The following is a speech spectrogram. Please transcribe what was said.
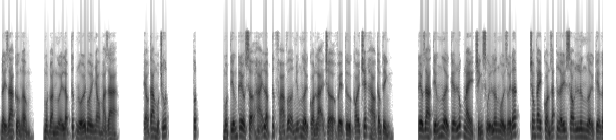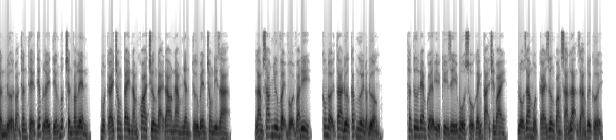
đẩy ra cửa ngầm, một đoàn người lập tức nối đuôi nhau mà ra. Kéo ta một chút. Tốt. một tiếng kêu sợ hãi lập tức phá vỡ những người còn lại trở về từ coi chết hào tâm tình. Kêu ra tiếng người kia lúc này chính sủi lơ ngồi dưới đất, trong tay còn dắt lấy sau lưng người kia gần nửa đoạn thân thể tiếp lấy tiếng bước chân văng lên, một cái trong tay nắm khoa trương đại đao nam nhân từ bên trong đi ra. Làm sao như vậy vội vã đi, không đợi ta đưa các ngươi đoạn đường. Thần tư đem quệ ỷ kỳ dĩ bổ sổ gánh tại trên vai, lộ ra một cái dương quang sán lạn dáng tươi cười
